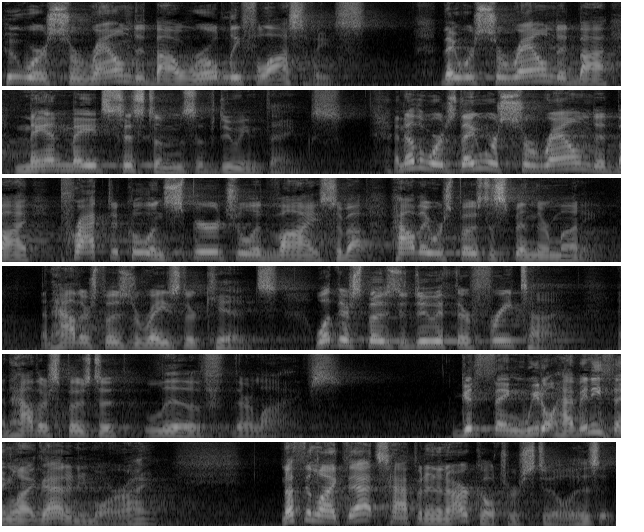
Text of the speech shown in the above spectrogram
who were surrounded by worldly philosophies. They were surrounded by man made systems of doing things. In other words, they were surrounded by practical and spiritual advice about how they were supposed to spend their money and how they're supposed to raise their kids, what they're supposed to do with their free time, and how they're supposed to live their lives. Good thing we don't have anything like that anymore, right? Nothing like that's happening in our culture still, is it?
